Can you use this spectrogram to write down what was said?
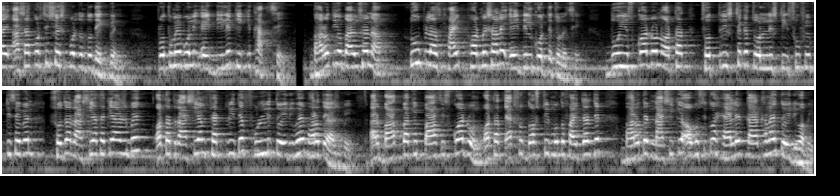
তাই আশা করছি শেষ পর্যন্ত দেখবেন। প্রথমে বলি এই ডিলে কি কি থাকছে। ভারতীয় বায়ুসেনা টু প্লাস ফাইভ ফরমেশনে এই ডিল করতে চলেছে। দুই স্কোয়াড্রন অর্থাৎ ছত্রিশ থেকে চল্লিশটি, সু ফিফটি সেভেন সোজা রাশিয়া থেকে আসবে, অর্থাৎ রাশিয়ান ফ্যাক্টরিতে ফুললি তৈরি হয়ে ভারতে আসবে। আর বাদ বাকি পাঁচ স্কোয়াড্রন, অর্থাৎ একশো দশটির মতো ফাইটার জেট ভারতের নাসিকে অবস্থিত হ্যালের কারখানায় তৈরি হবে।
